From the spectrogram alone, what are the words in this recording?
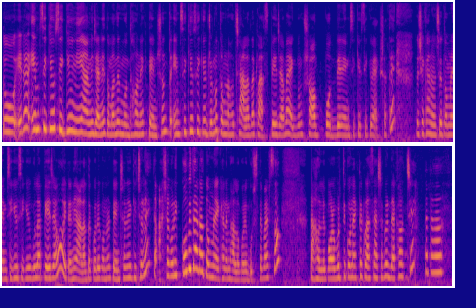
তো এটা এমসিকিউ সিকিউ নিয়ে আমি জানি তোমাদের মধ্যে অনেক টেনশন তো এমসিকিউ সিকিউর জন্য তোমরা হচ্ছে আলাদা ক্লাস পেয়ে যাবে, একদম সব পদ্যের এমসিকিউ সিকিউ একসাথে। তো সেখানে হচ্ছে তোমরা এমসিকিউ সিকিউগুলো পেয়ে যাব এটা নিয়ে আলাদা করে কোনো টেনশনের কিছু নেই। তো আশা করি কবিতাটা তোমরা এখানে ভালো করে বুঝতে পারছ। তাহলে পরবর্তী কোনো একটা ক্লাসে আশা করি দেখা হচ্ছে। টাটা!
